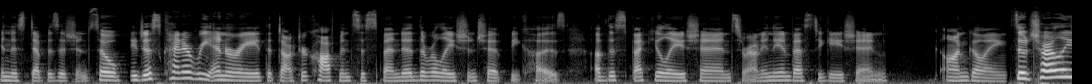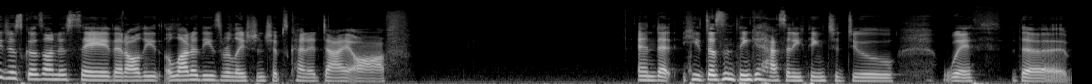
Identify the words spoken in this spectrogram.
in this deposition. So they just kind of reiterate that Dr. Kaufman suspended the relationship because of the speculation surrounding the investigation ongoing. So Charlie just goes on to say that all these a lot of these relationships kind of die off and that he doesn't think it has anything to do with the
